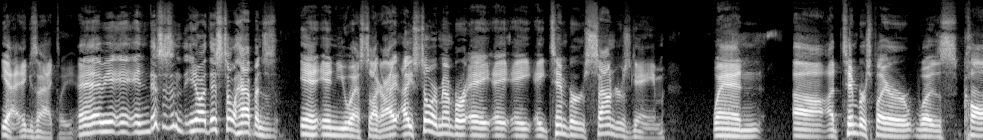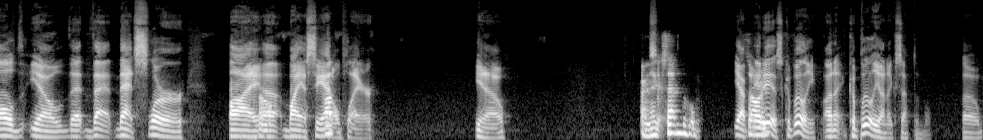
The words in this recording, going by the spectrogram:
yeah, exactly. And, I mean, and this isn't you know this still happens in, in U.S. soccer. I, I still remember a, a, a, a Timbers Sounders game when uh, a Timbers player was called you know that that that slur by oh. uh, by a Seattle oh. player. You know, unacceptable. Yeah, Sorry. it is completely un- completely unacceptable. So,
